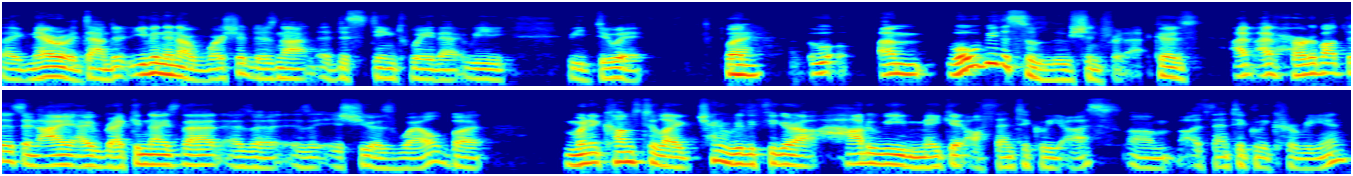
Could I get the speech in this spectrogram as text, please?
like narrow it down. There, even in our worship there's not a distinct way that we we do it. But right. um what would be the solution for that? Because I've, I've heard about this and I, I recognize that as a as an issue as well. But when it comes to like trying to really figure out how do we make it authentically us um authentically korean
